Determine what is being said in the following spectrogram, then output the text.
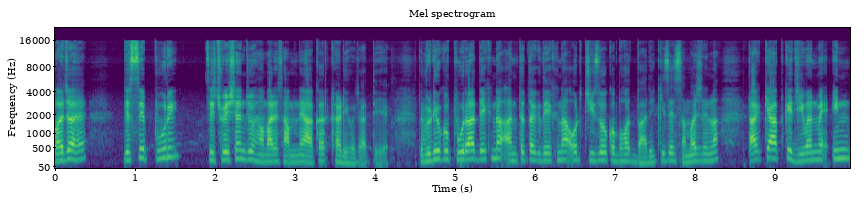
वजह है जिससे पूरी सिचुएशन जो हमारे सामने आकर खड़ी हो जाती है। तो वीडियो को पूरा देखना, अंत तक देखना और चीज़ों को बहुत बारीकी से समझ लेना ताकि आपके जीवन में इन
